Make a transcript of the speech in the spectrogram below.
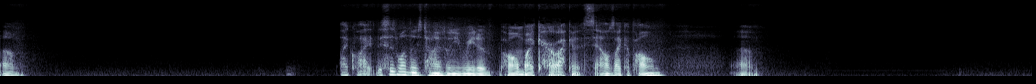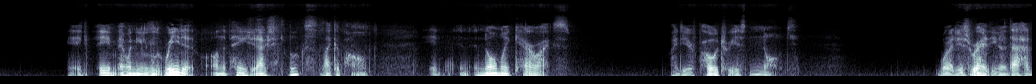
Um, like, why? This is one of those times when you read a poem by Kerouac and it sounds like a poem. Um, it, it, and when you read it on the page, it actually looks like a poem. It, it, normally, Kerouac's idea of poetry is not what I just read. You know, that had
